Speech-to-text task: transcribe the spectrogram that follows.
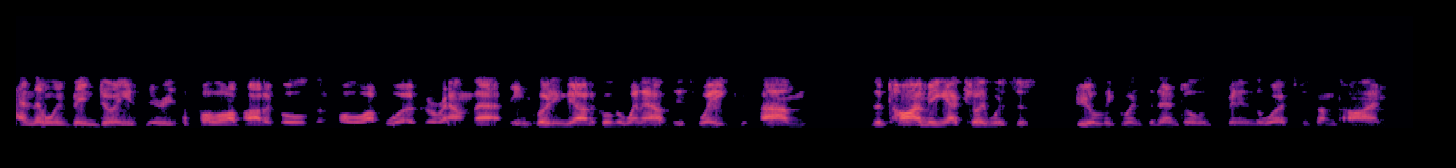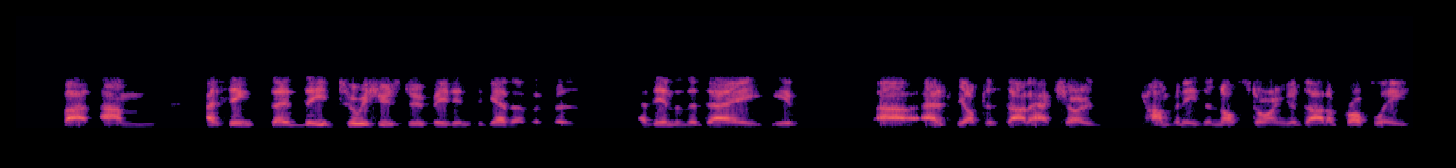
And then we've been doing a series of follow up articles and follow up work around that, including the article that went out this week. Um, the timing actually was just purely coincidental. It's been in the works for some time. But um, I think that the two issues do feed in together because at the end of the day, if, uh, as the Optus Data Hack showed, companies are not storing your data properly,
